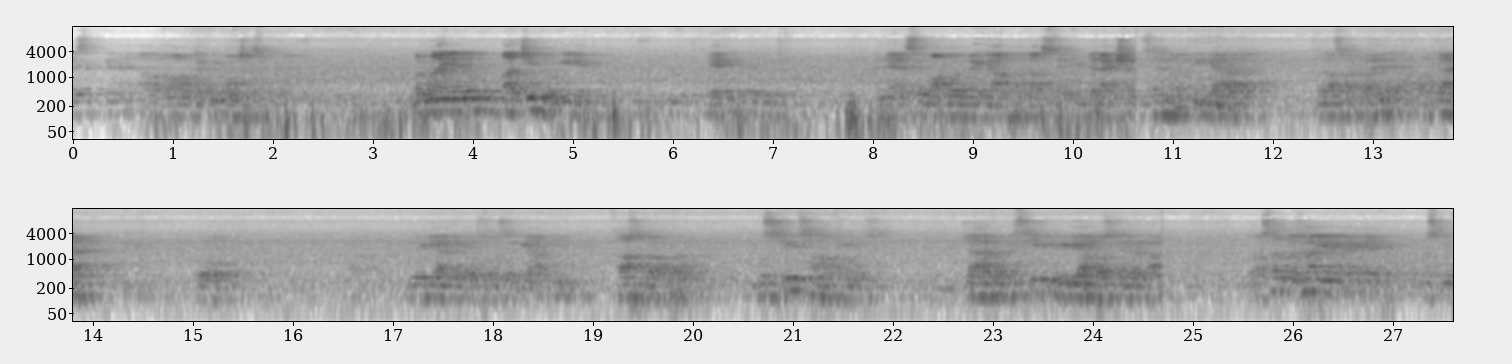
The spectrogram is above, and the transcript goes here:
ले सकते हैं और वहाँ तक भी पहुँच सकते हैं। वरना ये जो बातचीत होगी है एक ऐसे माहौल में कि आप हल्ला से इंटरेक्शन सहमति के आज थोड़ा सा पहले आप आ जाए तो मीडिया के दोस्तों से भी आपकी खासतौर पर मुस्लिम सहाफ़ियों से, चाहे वो किसी भी मीडिया हाउस के अंदर काम तो असल वजह ये है कि मुस्लिम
